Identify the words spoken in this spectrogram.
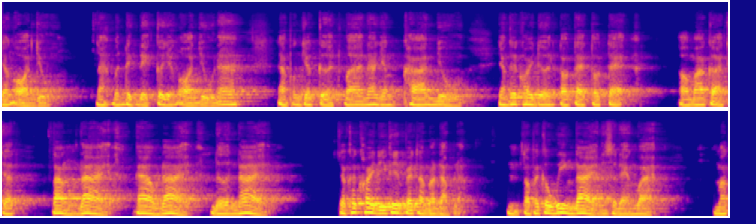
ยังอ่อนอยู่นะเหมือนเด็กๆก็ยังอ่อนอยู่นะ นะเพิ่งจะเกิดมานะยังคานอยู่ ยังค่อยๆเดินต่อแตะต่อแตะออกมาก็อาจจะตั้งได้ก้าวได้ เดินได้ จะค่อยๆดีขึ้นไปตามระดับละต่อไปก็วิ่งได้นี่แสดงว่ามัก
